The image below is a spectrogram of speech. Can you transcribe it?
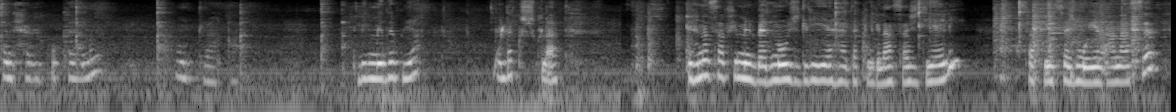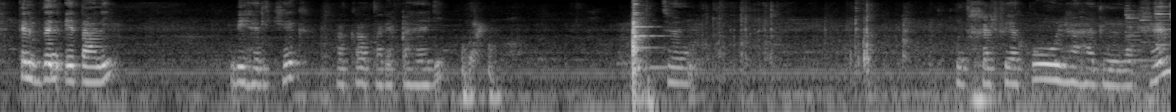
تنحركو كامل ونطلقها بالميدبيا هذاك الشكلاط هنا صافي من بعد ما وجد ليا هذاك الكلاصاج ديالي. صافي نسجمو ليا العناصر كنبدا الإيطالي بها الكيك. هكا الطريقة هذه ندخل فيها كلها هاد الكريم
